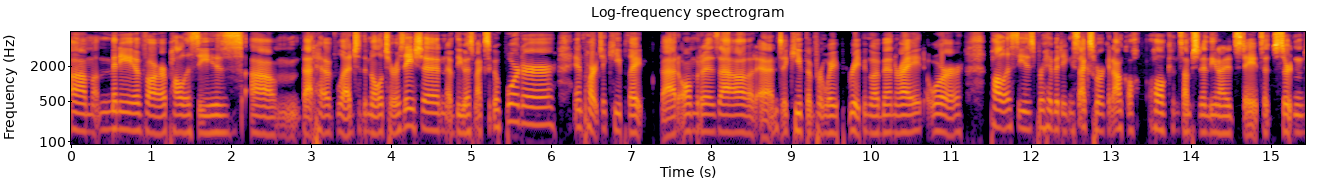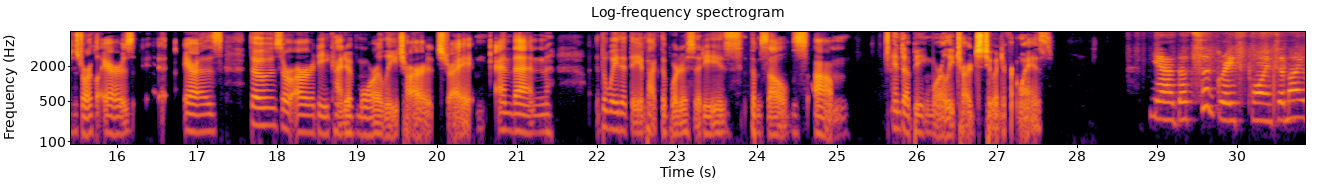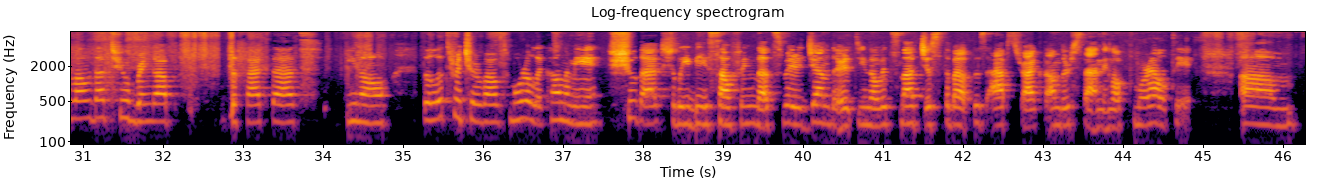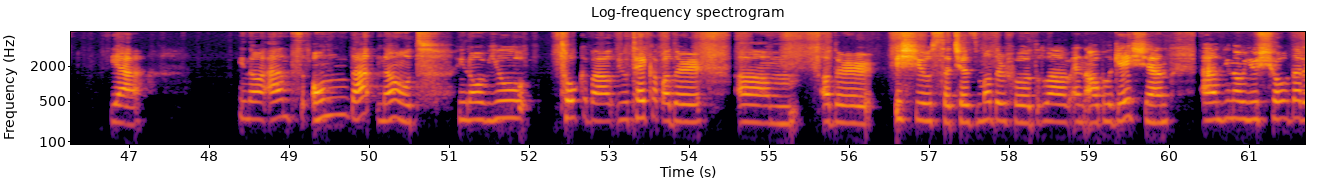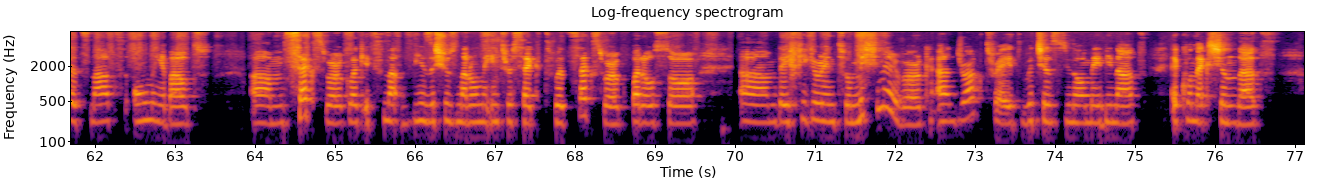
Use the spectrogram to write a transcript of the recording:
um, many of our policies um, that have led to the militarization of the U.S. Mexico border, in part to keep like bad hombres out and to keep them from rape, raping women, right? Or policies prohibiting sex work and alcohol consumption in the United States at certain historical eras, eras those are already kind of morally charged, right? And then the way that they impact the border cities themselves um, end up being morally charged too in different ways. Yeah, that's a great point. And I love that you bring up the fact that, you know, the literature about moral economy should actually be something that's very gendered. You know, it's not just about this abstract understanding of morality. Um, yeah, you know and on that note you know you talk about you take up other um, other issues such as motherhood love and obligation. And you know you show that it's not only about um, sex work like it's not these issues not only intersect with sex work but also um, they figure into missionary work and drug trade which is you know maybe not a connection that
